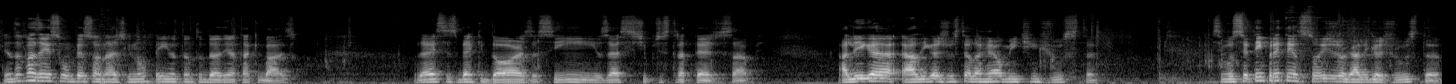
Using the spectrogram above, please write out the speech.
Tenta fazer isso com um personagem que não tenha tanto dano em ataque básico. Dar esses backdoors assim, usar esse tipo de estratégia, sabe? A liga, a liga justa ela é realmente injusta. Se você tem pretensões de jogar a liga justa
